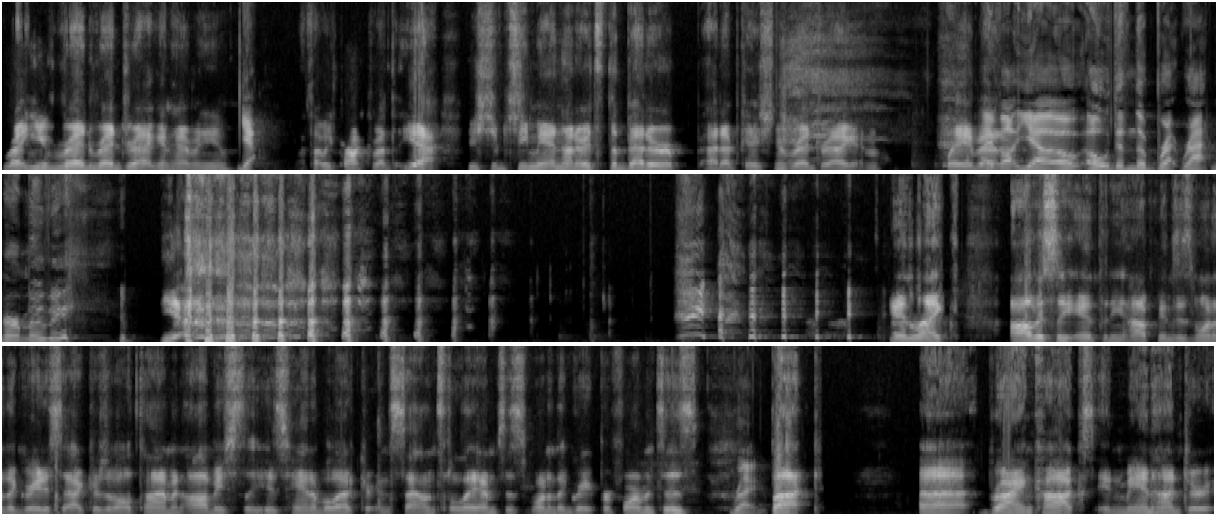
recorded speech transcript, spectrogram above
Right, you've read Red Dragon, haven't you? Yeah. Thought we talked about that. Yeah, you should see Manhunter. It's the better adaptation of Red Dragon. Way I've, better. uh, yeah. Oh, oh, then the Brett Ratner movie. Yeah. and like obviously Anthony Hopkins is one of the greatest actors of all time and obviously his Hannibal Lecter in Silence of the Lambs is one of the great performances. Right. But uh Brian Cox in Manhunter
